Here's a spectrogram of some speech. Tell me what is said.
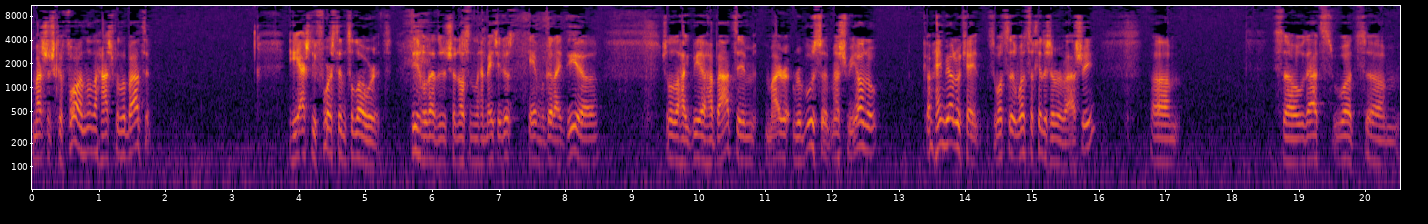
Mashish kafo and the hashpil about it he actually forced him to lower it. These were that shanos and lehamechi just gave him a good idea. Shalom hagbia habatim my rabusa mashmiyanu. So what's the what's the chiddush of Rav Ashi? Um, so that's what um,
